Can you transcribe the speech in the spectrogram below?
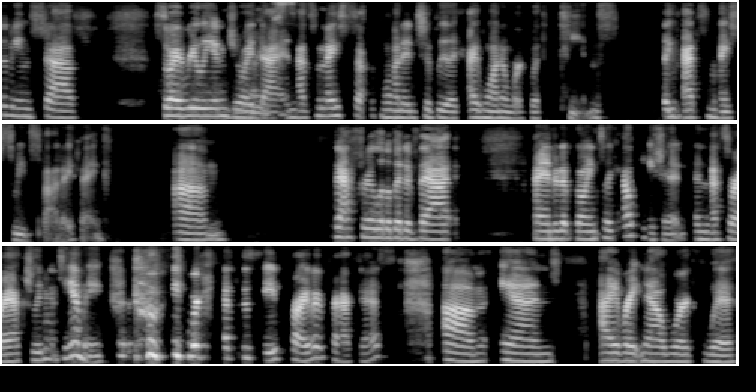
living stuff. So I really enjoyed that. And that's when I wanted to be like, I want to work with teens. Like that's my sweet spot, I think. Um, but after a little bit of that, I ended up going to like outpatient, and that's where I actually met Tammy. we work at the safe private practice, um, and I right now work with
